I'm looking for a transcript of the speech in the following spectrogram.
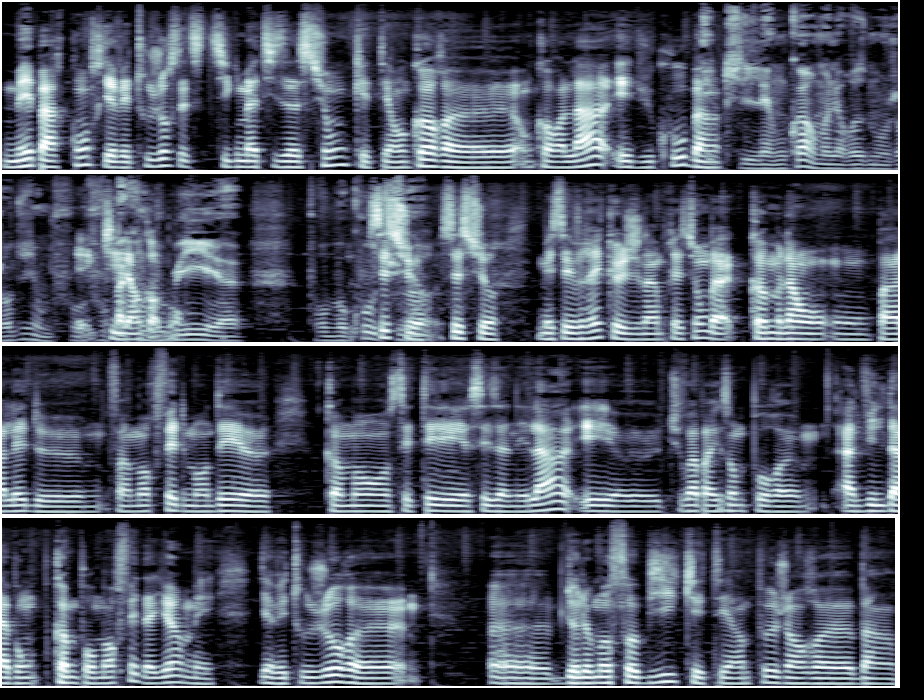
Mais par contre, il y avait toujours cette stigmatisation qui était encore, euh, encore là. Et du coup, ben, qu'il l'est encore, malheureusement, aujourd'hui. On faut, faut qu'il pas encore, l'oublie euh, pour beaucoup. c'est sûr, c'est sûr. Mais c'est vrai que j'ai l'impression, bah, comme là, on, on parlait de. Enfin, Morphée demandait euh, comment c'était ces années-là. Et euh, tu vois, par exemple, pour euh, Alvilda, bon, comme pour Morphée d'ailleurs, mais il y avait toujours euh, euh, de l'homophobie qui était un peu genre, euh, ben,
